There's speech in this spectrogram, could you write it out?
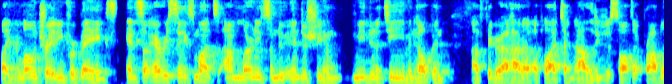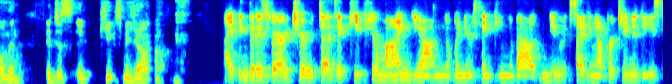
like loan trading for banks. And so every six months, I'm learning some new industry and meeting a team and helping uh, figure out how to apply technology to solve that problem. And it just it keeps me young. I think that is very true. It does. It keeps your mind young when you're thinking about new exciting opportunities.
